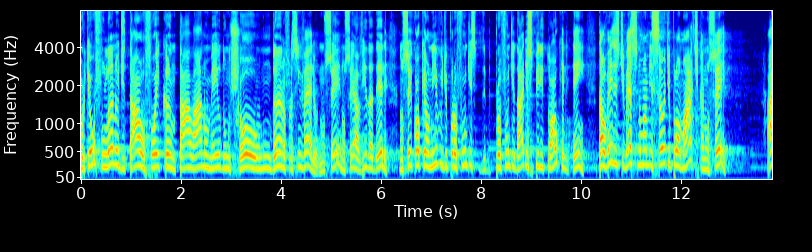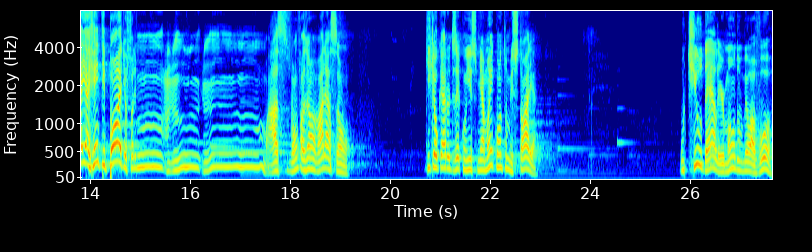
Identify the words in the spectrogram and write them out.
Porque o fulano de tal foi cantar lá no meio de um show mundano. Eu falei assim, velho, não sei, não sei a vida dele, não sei qual que é o nível de profundidade espiritual que ele tem. Talvez estivesse numa missão diplomática, não sei. Aí a gente pode, eu falei, hum, hum, hum, vamos fazer uma avaliação. O que, que eu quero dizer com isso? Minha mãe conta uma história o tio dela, irmão do meu avô,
